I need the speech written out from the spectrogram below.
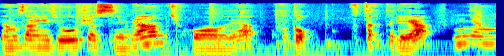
영상이 좋으셨으면 좋아요, 구독 부탁드려요. 안녕!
